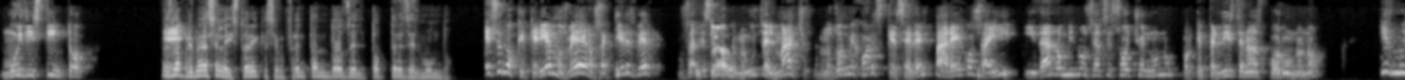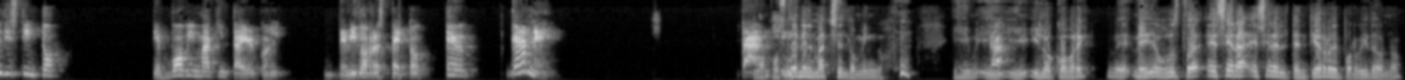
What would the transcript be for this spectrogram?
Muy distinto. Es la primera vez en la historia que se enfrentan dos del top 3 del mundo. Eso es lo que queríamos ver, o sea, quieres ver, o sea, eso es lo que me gusta del match, los dos mejores que se den parejos ahí y da lo mismo si haces ocho en uno, porque perdiste nada más por uno, ¿no? Y es muy distinto que Bobby McIntyre, con el debido respeto, te gane. La aposté en el match del domingo y, y, lo cobré, me, dio gusto. Ese era, ese era el te entierro de por vida, ¿no?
